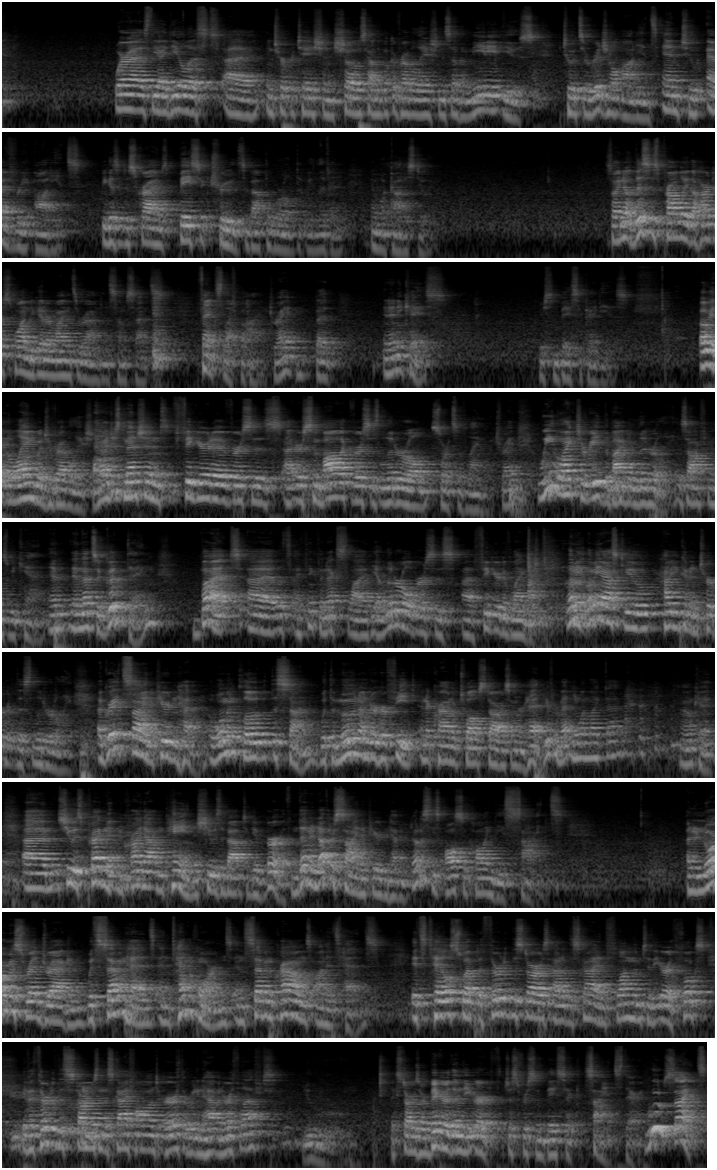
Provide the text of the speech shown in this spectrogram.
Whereas the idealist uh, interpretation shows how the book of Revelation is of immediate use to its original audience and to every audience because it describes basic truths about the world that we live in and what God is doing. So I know this is probably the hardest one to get our minds around in some sense. Thanks, Left Behind, right? But in any case, here's some basic ideas. Okay, the language of Revelation. I just mentioned figurative versus, uh, or symbolic versus literal sorts of language, right? We like to read the Bible literally as often as we can, and, and that's a good thing. But uh, let's, I think the next slide, yeah, literal versus uh, figurative language. Let me, let me ask you how you can interpret this literally. A great sign appeared in heaven a woman clothed with the sun, with the moon under her feet, and a crown of 12 stars on her head. You ever met anyone like that? Okay. Um, she was pregnant and cried out in pain as she was about to give birth. And then another sign appeared in heaven. Notice he's also calling these signs an enormous red dragon with seven heads and ten horns and seven crowns on its heads. Its tail swept a third of the stars out of the sky and flung them to the earth. Folks, if a third of the stars in the sky fall onto earth, are we going to have an earth left? No. Like stars are bigger than the earth, just for some basic science there. Woo, science!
